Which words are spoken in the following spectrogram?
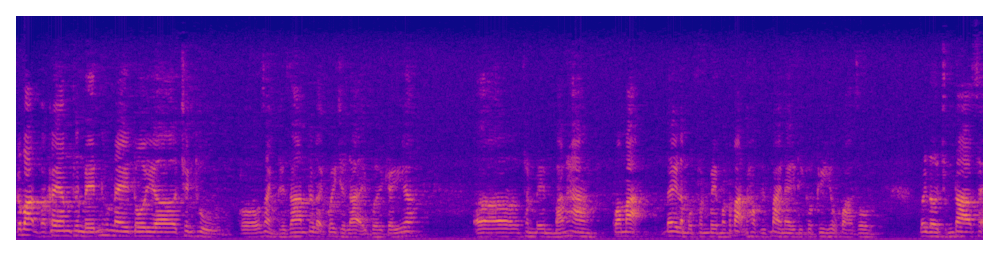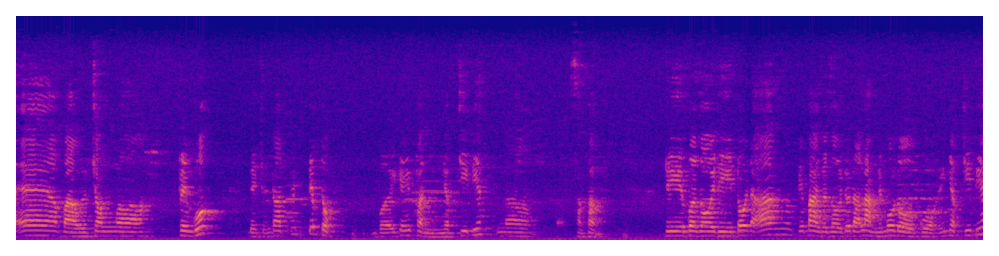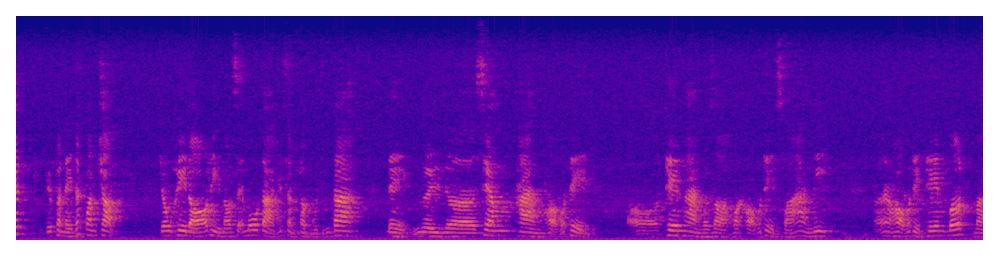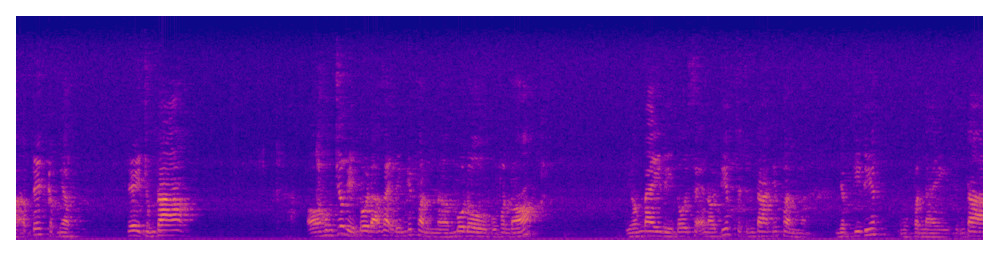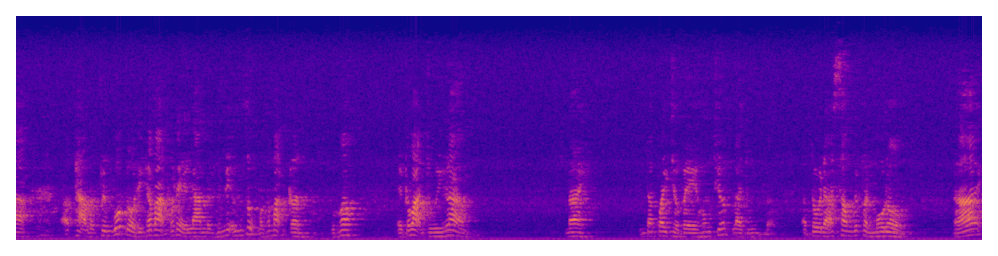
Các bạn và các em thân mến, hôm nay tôi uh, tranh thủ có dành thời gian tôi lại quay trở lại với cái uh, phần mềm bán hàng qua mạng. Đây là một phần mềm mà các bạn học những bài này thì cực kỳ hiệu quả rồi. Bây giờ chúng ta sẽ vào trong uh, framework để chúng ta tiếp, tiếp tục với cái phần nhập chi tiết uh, sản phẩm thì vừa rồi thì tôi đã cái bài vừa rồi tôi đã làm cái model của cái nhập chi tiết cái phần này rất quan trọng. Trong khi đó thì nó sẽ mô tả cái sản phẩm của chúng ta để người ờ, xem hàng họ có thể uh, thêm hàng vào giỏ hoặc họ có thể xóa hàng đi. Đấy, họ có thể thêm bớt và update cập nhật. Thế thì chúng ta uh, hôm trước thì tôi đã dạy đến cái phần uh, đồ của phần đó. Thì hôm nay thì tôi sẽ nói tiếp cho chúng ta cái phần nhập chi tiết phần này chúng ta ờ, thảo được framework rồi thì các bạn có thể làm được những cái ứng dụng mà các bạn cần đúng không? Để các bạn chú ý là đây chúng ta quay trở về hôm trước là chúng ờ, tôi đã xong cái phần model. Đấy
